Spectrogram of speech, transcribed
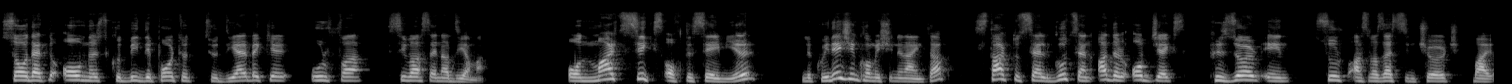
so that the owners could be deported to Diyarbakir, Urfa, Sivas, and Adıyaman. On March 6 of the same year, liquidation commission in Aintab start to sell goods and other objects preserved in Surp Asvazatsin church by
